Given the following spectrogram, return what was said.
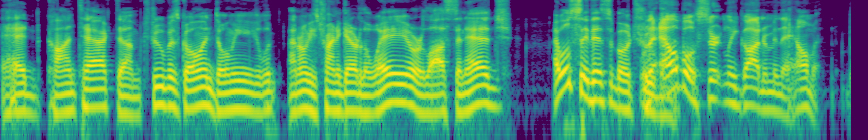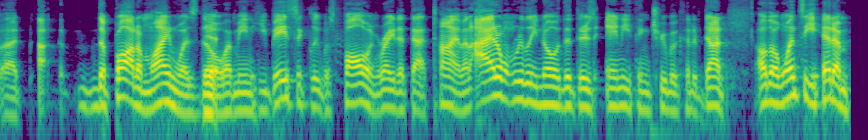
head contact. Um, Trouba's going. Domi, look, I don't know he's trying to get out of the way or lost an edge. I will say this about Trouba. Well, the elbow certainly got him in the helmet. But uh, the bottom line was, though, yeah. I mean, he basically was falling right at that time. And I don't really know that there's anything Trouba could have done. Although once he hit him,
